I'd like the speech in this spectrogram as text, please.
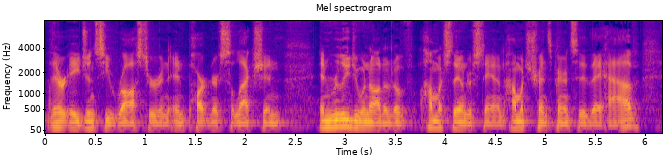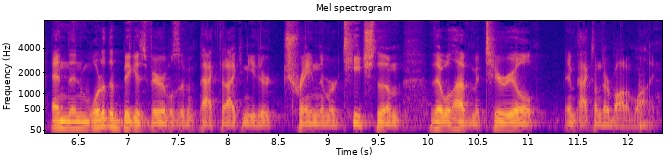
their agency roster and, and, partner selection, and really do an audit of how much they understand, how much transparency they have, and then what are the biggest variables of impact that I can either train them or teach them that will have material impact on their bottom line.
